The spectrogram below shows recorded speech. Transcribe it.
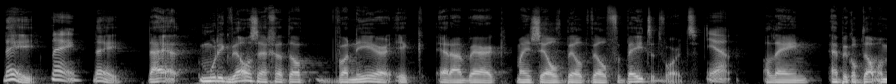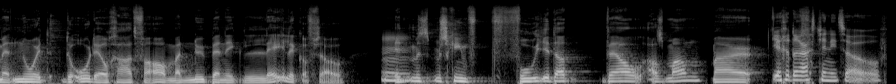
nee, Nee. nee. Nou ja, moet ik wel zeggen dat wanneer ik eraan werk... mijn zelfbeeld wel verbeterd wordt. Ja, Alleen heb ik op dat moment nooit de oordeel gehad van... oh, maar nu ben ik lelijk of zo. Mm. Het- mis- misschien voel je dat wel als man, maar je gedraagt je niet zo. Of...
